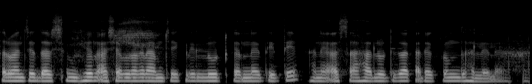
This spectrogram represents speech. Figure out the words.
सर्वांचे दर्शन घेऊन अशा प्रकारे आमच्या इकडे लूट करण्यात येते आणि असा हा लुटीचा कार्यक्रम झालेला आहे.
